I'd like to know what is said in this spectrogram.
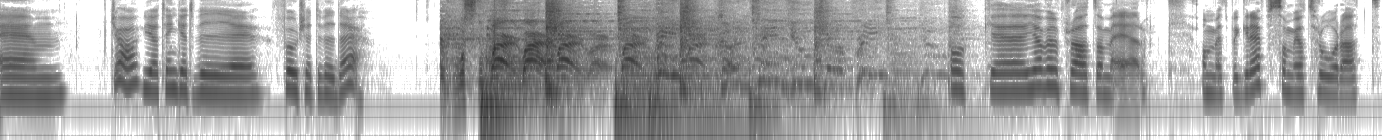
Um, ja, jag tänker att vi eh, fortsätter vidare. Och eh, jag vill prata med er om ett begrepp som jag tror att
